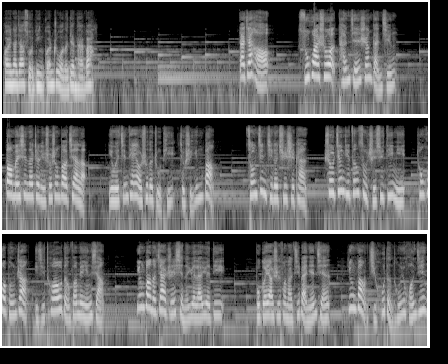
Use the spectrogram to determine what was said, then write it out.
欢迎大家锁定关注我的电台吧。大家好，俗话说谈钱伤感情，豹妹先在这里说声抱歉了，因为今天要说的主题就是英镑。从近期的趋势看，受经济增速持续低迷、通货膨胀以及脱欧等方面影响，英镑的价值显得越来越低。不过，要是放到几百年前，英镑几乎等同于黄金。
